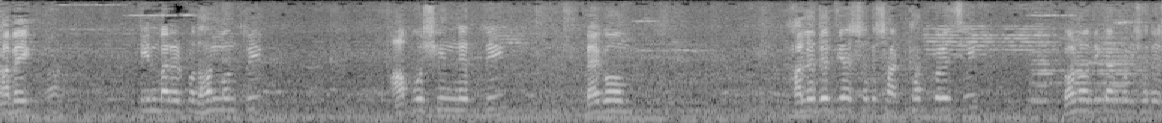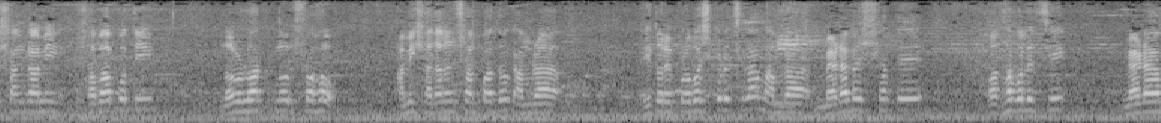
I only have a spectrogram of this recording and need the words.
সাবেক তিনবারের প্রধানমন্ত্রী আপসীন নেত্রী বেগম খালেদা জিয়ার সাথে সাক্ষাৎ করেছি, গণ অধিকার পরিষদের সংগ্রামী সভাপতি নরুল হক সহ। আমি সাধারণ সম্পাদক, আমরা ভিতরে প্রবেশ করেছিলাম, আমরা ম্যাডামের সাথে কথা বলেছি। ম্যাডাম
